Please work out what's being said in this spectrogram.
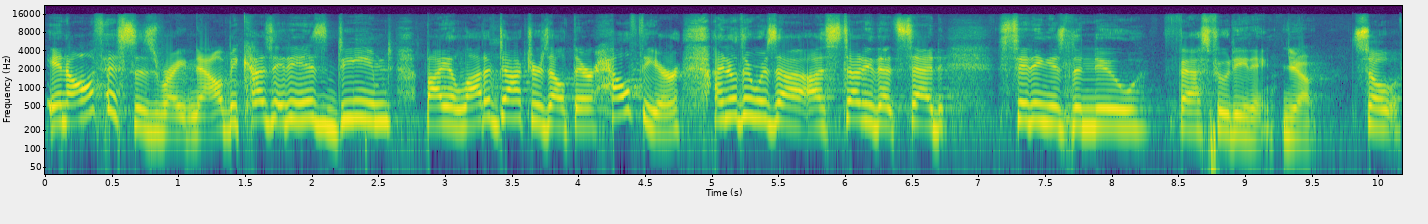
in offices right now, because it is deemed by a lot of doctors out there healthier. I know there was a, a study that said sitting is the new fast food eating. Yeah. So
